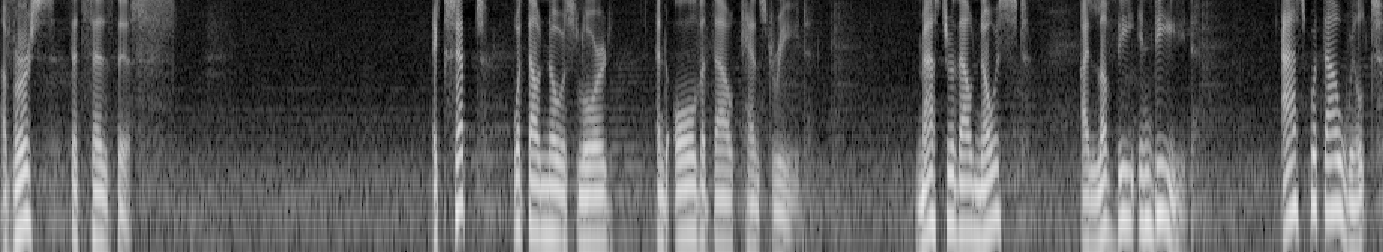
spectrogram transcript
a verse that says this Accept what thou knowest, Lord, and all that thou canst read. Master, thou knowest, I love thee indeed Ask what thou wilt,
